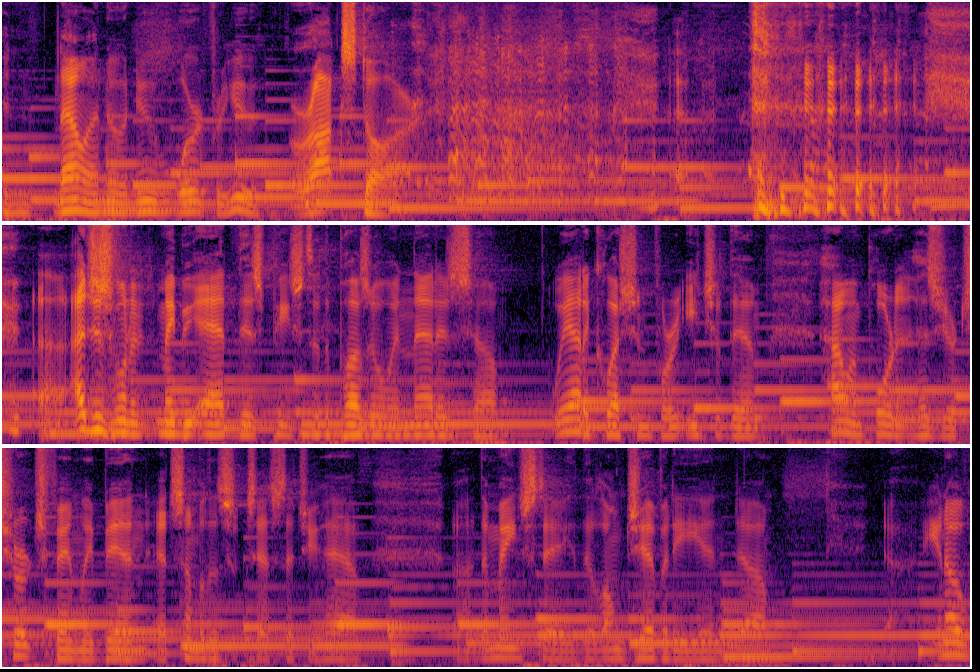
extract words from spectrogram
And now I know a new word for you rock star. uh, I just want to maybe add this piece to the puzzle, and that is um, we had a question for each of them. How important has your church family been at some of the success that you have? Uh, the mainstay, the longevity, and um, you know,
